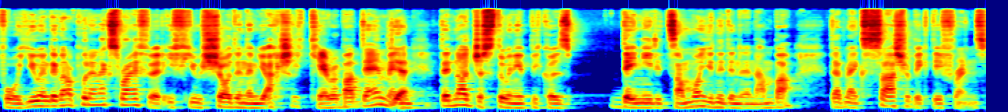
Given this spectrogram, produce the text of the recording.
for you, and they're gonna put an extra effort if you show them that you actually care about them, and Yeah. they're not just doing it because they needed someone. You needed a number. That makes such a big difference.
